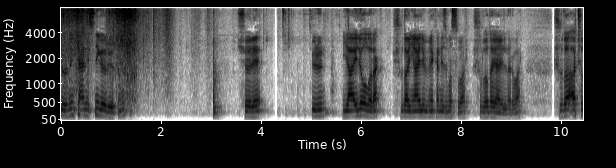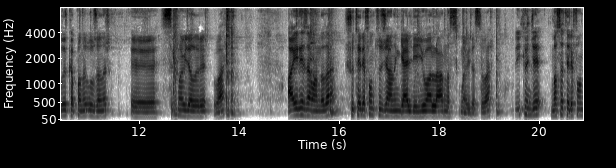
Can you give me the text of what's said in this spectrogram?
ürünün kendisini görüyorsunuz. Şöyle ürün yaylı olarak şuradan yaylı bir mekanizması var. Şurada da yaylıları var. Şurada açılır kapanır uzanır ee, sıkma vidaları var. Ayrı zamanda da şu telefon tutacağının geldiği yuvarlağın da sıkma vidası var. İlk önce masa telefon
